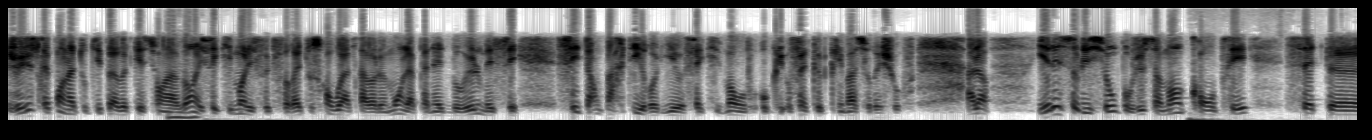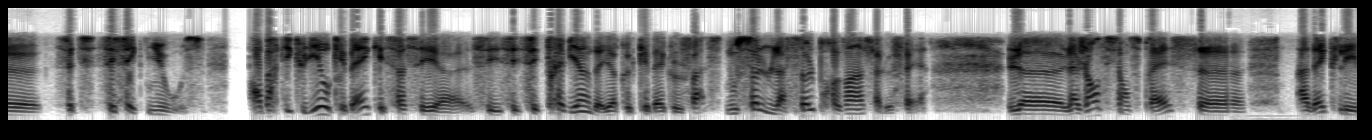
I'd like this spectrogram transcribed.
je vais juste répondre un tout petit peu à votre question avant. Effectivement, les feux de forêt, tout ce qu'on voit à travers le monde, la planète brûle, mais c'est en partie relié effectivement au, au, fait que le climat se réchauffe. Alors, il y a des solutions pour justement contrer cette euh, ces fake news. En particulier au Québec, et ça c'est euh, c'est très bien d'ailleurs que le Québec le fasse, nous sommes la seule province à le faire. L'agence Science Presse, euh, avec les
